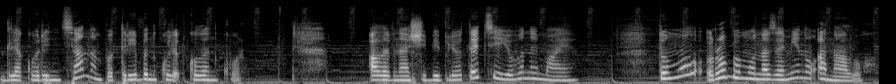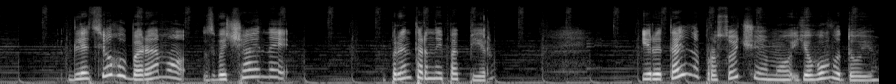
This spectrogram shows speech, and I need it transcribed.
Для корінця нам потрібен коленкор, але в нашій бібліотеці його немає. Тому робимо на заміну аналог. Для цього беремо звичайний принтерний папір і ретельно просочуємо його водою.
